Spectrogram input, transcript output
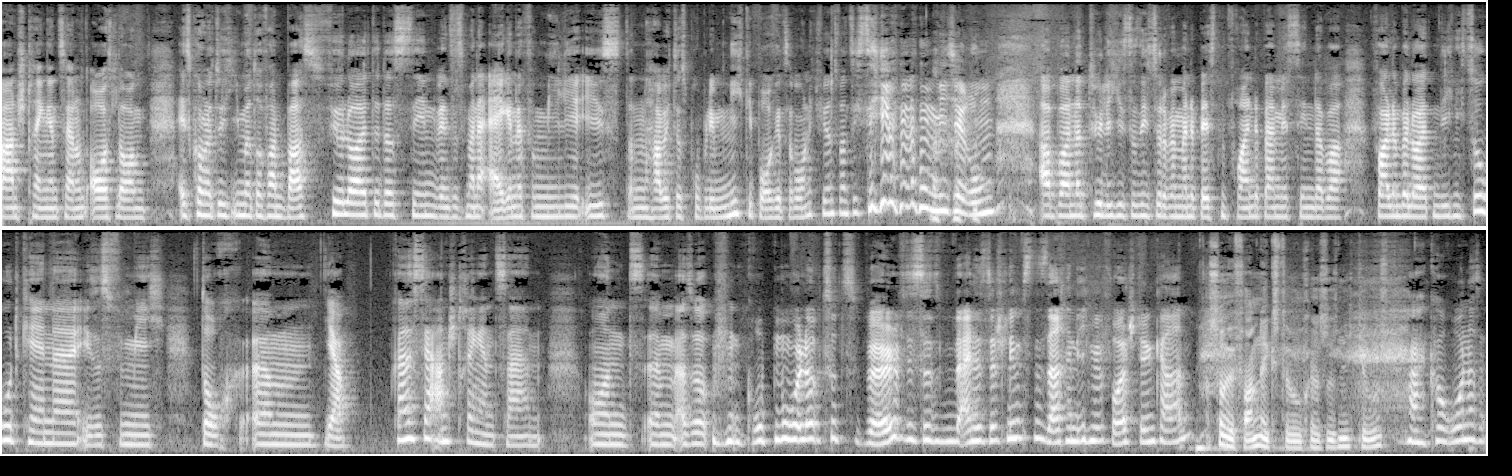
anstrengend sein und auslaugend. Es kommt natürlich immer darauf an, was für Leute das sind. Wenn es jetzt meine eigene Familie ist, dann habe ich das Problem nicht. Die brauche jetzt aber auch nicht 24-7 um mich herum. Aber natürlich ist das nicht so, wenn meine besten Freunde bei mir sind. Aber vor allem bei Leuten, die ich nicht so gut kenne, ist es für mich doch, ähm, ja, kann es sehr anstrengend sein. Und ähm, also Gruppenurlaub zu zwölf, das ist eines der schlimmsten Sachen, die ich mir vorstellen kann. Achso, wir fahren nächste Woche, hast du es nicht gewusst? Corona.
